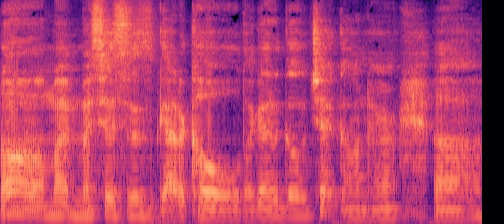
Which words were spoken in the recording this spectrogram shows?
Oh, my my sister's got a cold. I gotta go check on her. Uh,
